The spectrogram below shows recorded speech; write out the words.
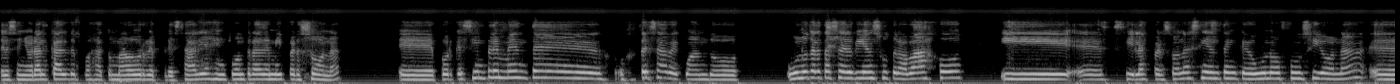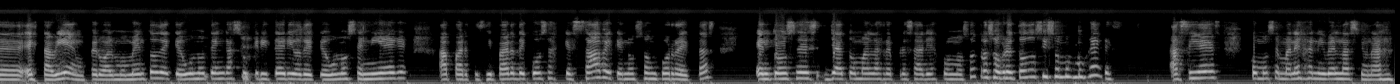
el señor alcalde pues ha tomado represalias en contra de mi persona eh, porque simplemente, usted sabe, cuando uno trata de hacer bien su trabajo y eh, si las personas sienten que uno funciona, eh, está bien, pero al momento de que uno tenga su criterio, de que uno se niegue a participar de cosas que sabe que no son correctas, entonces ya toman las represalias con nosotros, sobre todo si somos mujeres. Así es como se maneja a nivel nacional.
